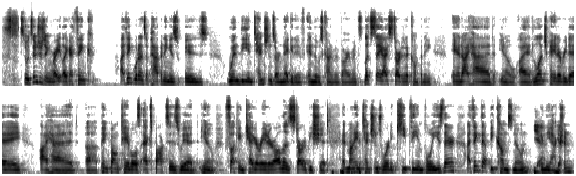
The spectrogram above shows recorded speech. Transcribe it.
so it's interesting, right? Like I think, I think what ends up happening is is when the intentions are negative in those kind of environments. Let's say I started a company and I had, you know, I had lunch paid every day. I had uh, ping pong tables, Xboxes. We had, you know, fucking kegerator, all the startupy shit. And my intentions were to keep the employees there. I think that becomes known Yeah, in the yeah. action.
